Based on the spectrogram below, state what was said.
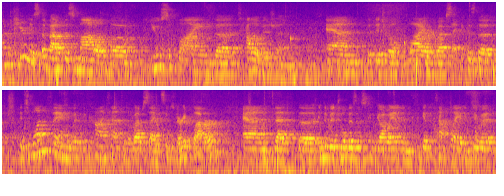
I'm curious about this model of you supplying the television and the digital flyer website, because the, it's one thing with the content and the website, it seems very clever, and that the individual business can go in and get the template and do it.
